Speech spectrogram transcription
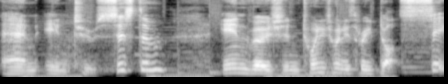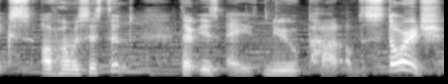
and into system in version 2023.6 of Home Assistant, there is a new part of the storage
